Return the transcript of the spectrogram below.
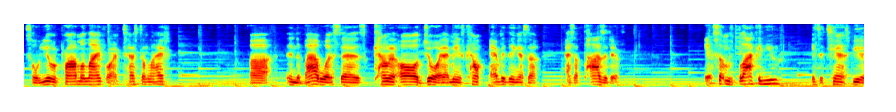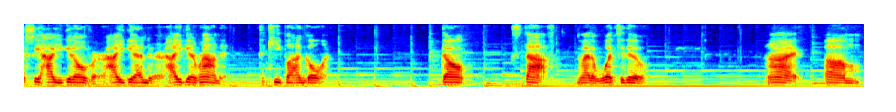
So when you have a problem in life or a test in life, uh, in the Bible it says, "Count it all joy." That means count everything as a as a positive. If something's blocking you, it's a chance for you to see how you get over it, or how you get under it, or how you get around it to keep on going. Don't stop, no matter what you do. All right. Um,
